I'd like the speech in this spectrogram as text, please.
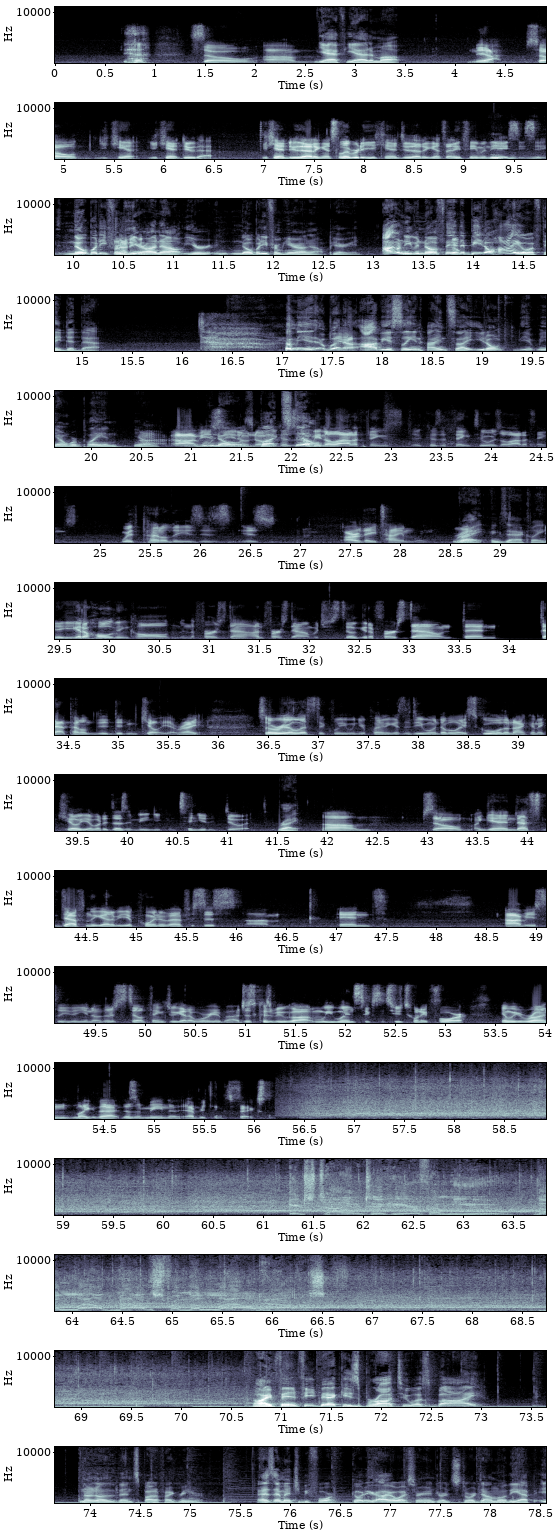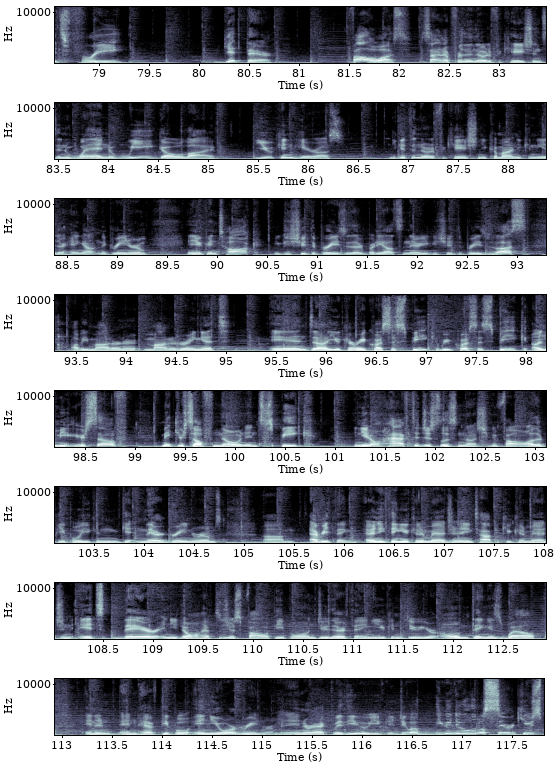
so um, yeah, if you add them up. Yeah, so you can't you can't do that. You can't do that against Liberty. You can't do that against any team in the ACC. Nobody from Not here even- on out. You're nobody from here on out. Period. I don't even know if they'd have beat Ohio if they did that. I mean, w- obviously, in hindsight, you don't. You know, we're playing. You know, who knows? know but because, still, I mean, a lot of things. Because the thing too is a lot of things with penalties is is are they timely? right? Exactly. You get a holding call in the first down on first down, but you still get a first down, then that penalty didn't kill you, right? So realistically, when you're playing against a D1 AA school, they're not going to kill you, but it doesn't mean you continue to do it. Right. Um, so again, that's definitely got to be a point of emphasis. Um, and obviously, you know, there's still things we got to worry about. Just because we go out and we win 62-24 and we run like that doesn't mean that everything's fixed. It's time to hear from you, the loud mouths from the Loud House. All right, fan feedback is brought to us by none other than Spotify Green Room. As I mentioned before, go to your iOS or Android store, download the app. It's free. Get there, follow us, sign up for the notifications, and when we go live, you can hear us. You get the notification. You come on. You can either hang out in the green room and you can talk. You can shoot the breeze with everybody else in there. You can shoot the breeze with us. I'll be monitor- monitoring it. And uh, you can request to speak. Request to speak. Unmute yourself. Make yourself known and speak. And you don't have to just listen to us. You can follow other people. You can get in their green rooms. Um, everything, anything you can imagine, any topic you can imagine, it's there. And you don't have to just follow people and do their thing. You can do your own thing as well, and and have people in your green room and interact with you. You could do a you could do a little Syracuse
